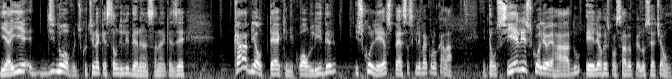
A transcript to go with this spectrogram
E aí, de novo, discutindo a questão de liderança, né? Quer dizer, cabe ao técnico, ao líder, escolher as peças que ele vai colocar lá. Então, se ele escolheu errado, ele é o responsável pelo 7 a 1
